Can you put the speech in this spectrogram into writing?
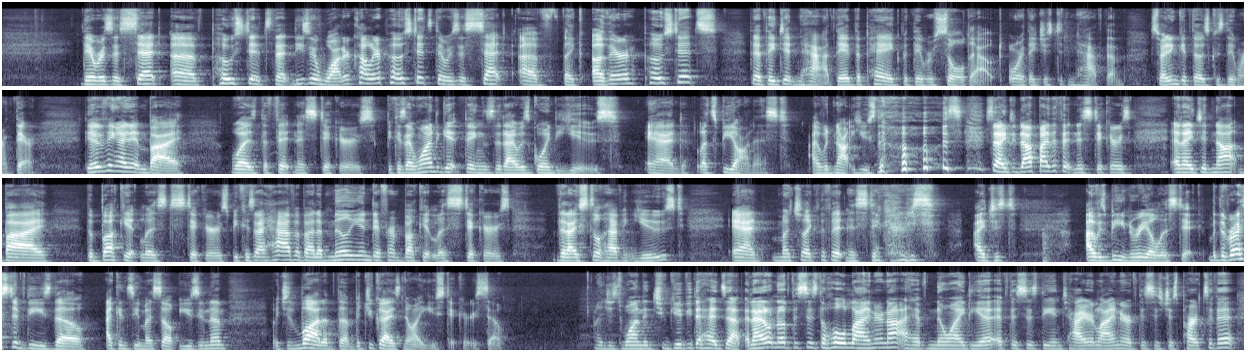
there was a set of post-its that these are watercolor post-its. There was a set of like other post-its that they didn't have. They had the peg, but they were sold out or they just didn't have them. So I didn't get those because they weren't there. The other thing I didn't buy was the fitness stickers because I wanted to get things that I was going to use. And let's be honest, I would not use those. so I did not buy the fitness stickers and I did not buy the bucket list stickers because I have about a million different bucket list stickers that I still haven't used. And much like the fitness stickers, I just, I was being realistic. But the rest of these, though, I can see myself using them, which is a lot of them. But you guys know I use stickers, so I just wanted to give you the heads up. And I don't know if this is the whole line or not. I have no idea if this is the entire line or if this is just parts of it.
